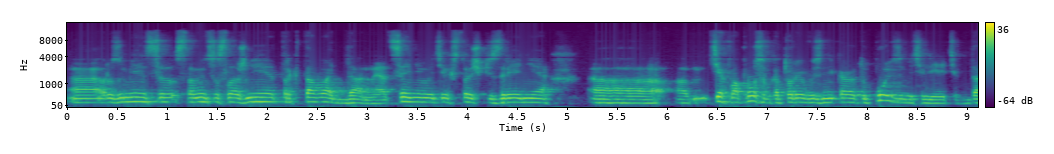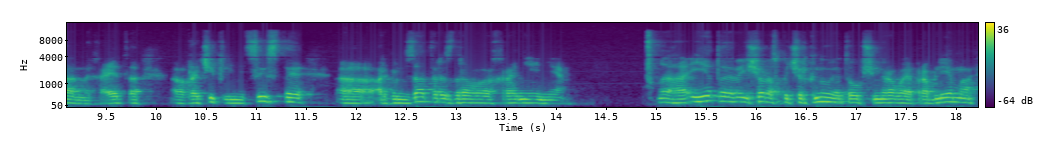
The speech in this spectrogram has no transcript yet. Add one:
а, разумеется, становится сложнее трактовать данные, оценивать их с точки зрения а, тех вопросов, которые возникают у пользователей этих данных, а это врачи-клиницисты, организаторы здравоохранения – и это, еще раз подчеркну, это общемировая проблема,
